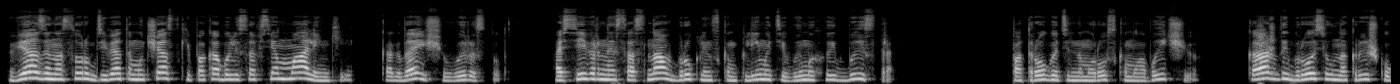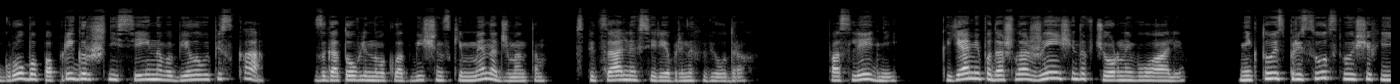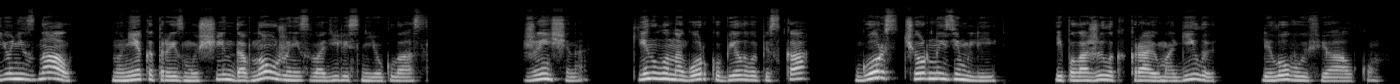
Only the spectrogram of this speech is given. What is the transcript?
Вязы на 49-м участке пока были совсем маленькие, когда еще вырастут, а северная сосна в бруклинском климате вымахает быстро. По трогательному русскому обычаю каждый бросил на крышку гроба по пригоршне сейного белого песка, заготовленного кладбищенским менеджментом в специальных серебряных ведрах. Последней к яме подошла женщина в черной вуале. Никто из присутствующих ее не знал, но некоторые из мужчин давно уже не сводили с нее глаз. Женщина кинула на горку белого песка горсть черной земли и положила к краю могилы лиловую фиалку.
